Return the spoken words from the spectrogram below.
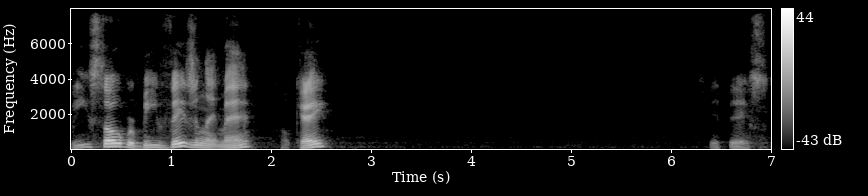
Be sober, be vigilant, man. Okay? Let's Get this.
